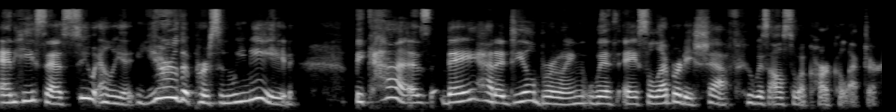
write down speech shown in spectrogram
And he says, Sue Elliott, you're the person we need because they had a deal brewing with a celebrity chef who was also a car collector.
